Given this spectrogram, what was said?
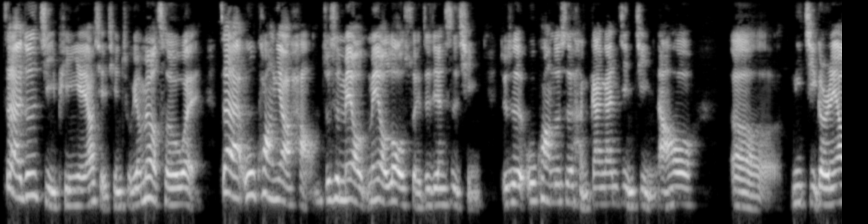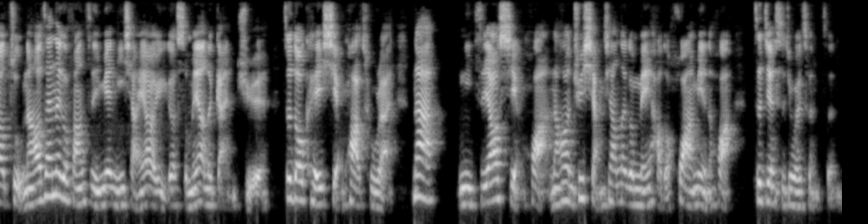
再来就是几平也要写清楚，有没有车位？再来屋况要好，就是没有没有漏水这件事情，就是屋况就是很干干净净。然后呃，你几个人要住，然后在那个房子里面，你想要一个什么样的感觉，这都可以显化出来。那你只要显化，然后你去想象那个美好的画面的话。这件事就会成真。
